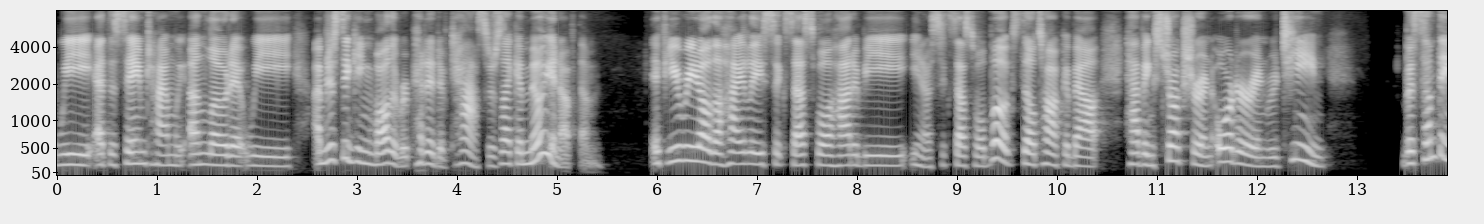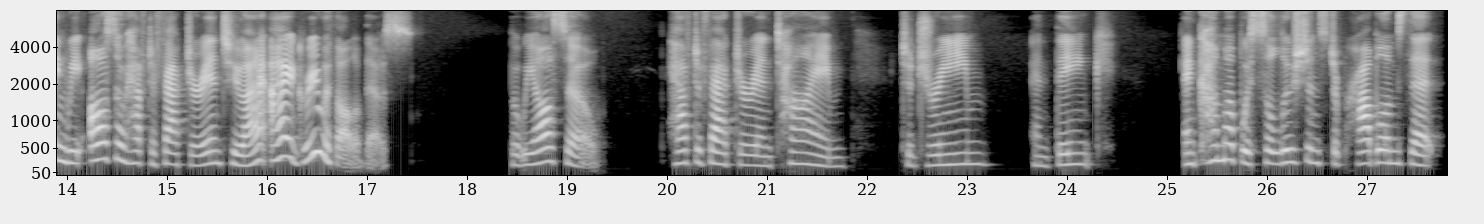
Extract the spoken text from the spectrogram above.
we at the same time we unload it we i'm just thinking of all the repetitive tasks. There's like a million of them. If you read all the highly successful how to be you know successful books they'll talk about having structure and order and routine. But something we also have to factor into I, I agree with all of those. But we also have to factor in time to dream and think and come up with solutions to problems that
